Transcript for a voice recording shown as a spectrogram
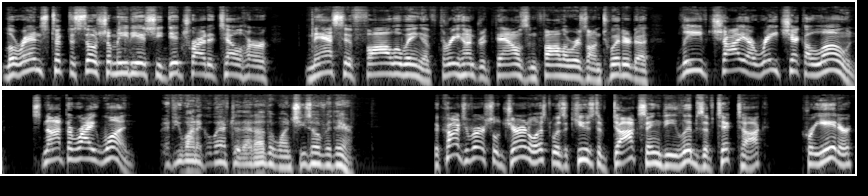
Lorenz took to social media. She did try to tell her massive following of 300,000 followers on Twitter to leave Chaya Raichik alone. It's not the right one. But if you want to go after that other one, she's over there. The controversial journalist was accused of doxing the Libs of TikTok creator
